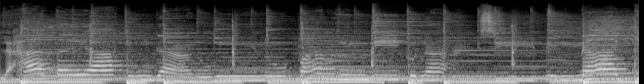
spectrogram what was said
Lahat ay aking gagawin upang hindi ko na isipin nag-iisa na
